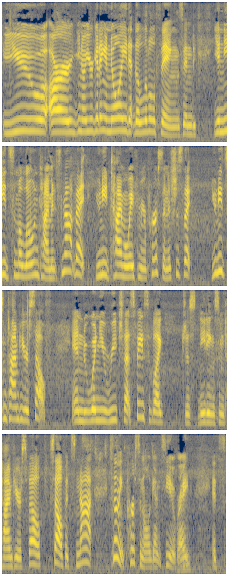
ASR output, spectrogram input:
you are, you know, you're getting annoyed at the little things and you need some alone time. And it's not that you need time away from your person, it's just that you need some time to yourself. And when you reach that space of like just needing some time to yourself, self, it's not it's nothing personal against you, right? It's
